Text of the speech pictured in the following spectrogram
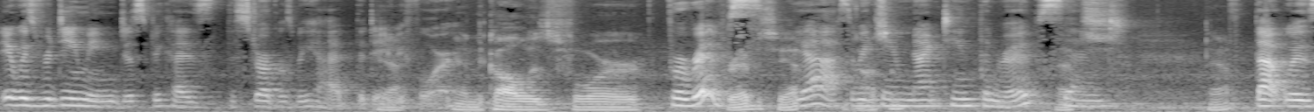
it was redeeming just because the struggles we had the day Yeah. before And the call was for for ribs. Ribs, yeah. Yeah, so we came 19th in ribs, That's- and yeah that was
